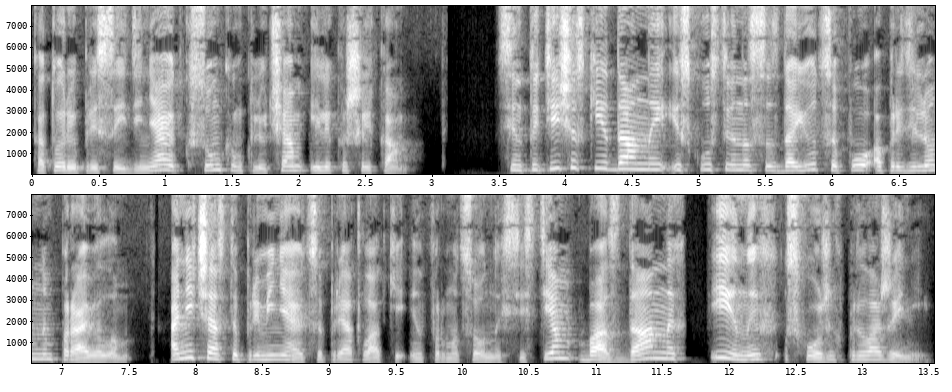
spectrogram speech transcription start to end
которые присоединяют к сумкам, ключам или кошелькам. Синтетические данные искусственно создаются по определенным правилам. Они часто применяются при отладке информационных систем, баз данных и иных схожих приложений.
